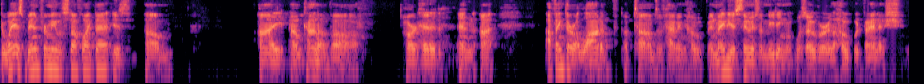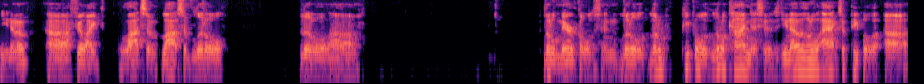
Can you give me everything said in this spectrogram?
the way it's been for me with stuff like that is um, I I'm kind of uh, hard headed, and I I think there are a lot of, of times of having hope, and maybe as soon as the meeting was over, the hope would vanish. You know, uh, I feel like lots of lots of little little uh, little miracles and little little people little kindnesses you know little acts of people uh,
